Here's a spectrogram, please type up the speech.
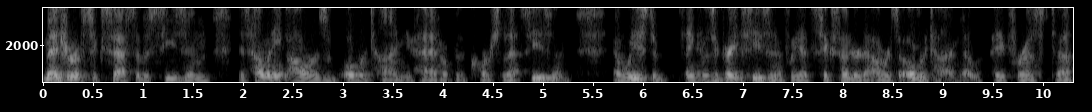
measure of success of a season is how many hours of overtime you had over the course of that season. And we used to think it was a great season if we had 600 hours of overtime that would pay for us to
